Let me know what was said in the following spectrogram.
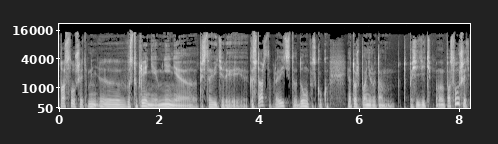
послушать выступление мнения представителей государства, правительства, Думы, поскольку я тоже планирую там посидеть, послушать.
